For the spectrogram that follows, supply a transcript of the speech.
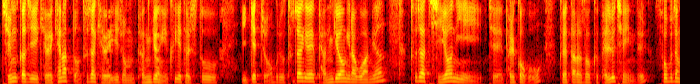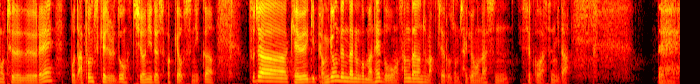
지금까지 계획해놨던 투자 계획이 좀 변경이 크게 될 수도 있겠죠. 그리고 투자 계획 변경이라고 하면 투자 지연이 이제 될 거고 그에 따라서 그 밸류 체인들 소부장 업체들의 뭐 납품 스케줄도 지연이 될 수밖에 없으니까 투자 계획이 변경된다는 것만 해도 상당한 좀 악재로 좀 작용을 할수 있을 것 같습니다. 네.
